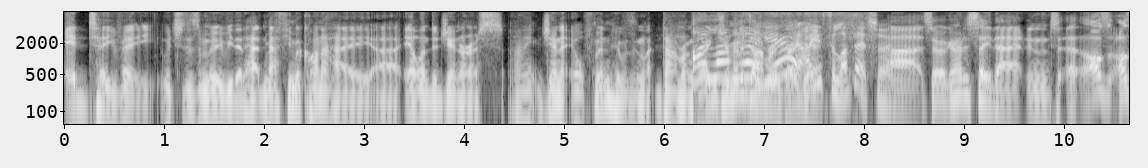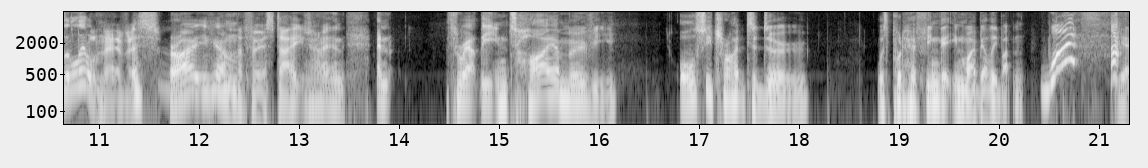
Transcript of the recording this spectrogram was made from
EDtv, which is a movie that had Matthew McConaughey, uh, Ellen DeGeneres, I think Jenna Elfman, who was in like Dharma and I Greg. Do you remember her, Dharma and Greg? yeah. I used to love that show. Uh, so we're going to see that, and uh, I was I was a little nervous, right? You go on the first date, and, and throughout the entire movie, all she tried to do was put her finger in my belly button. What? Yeah.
